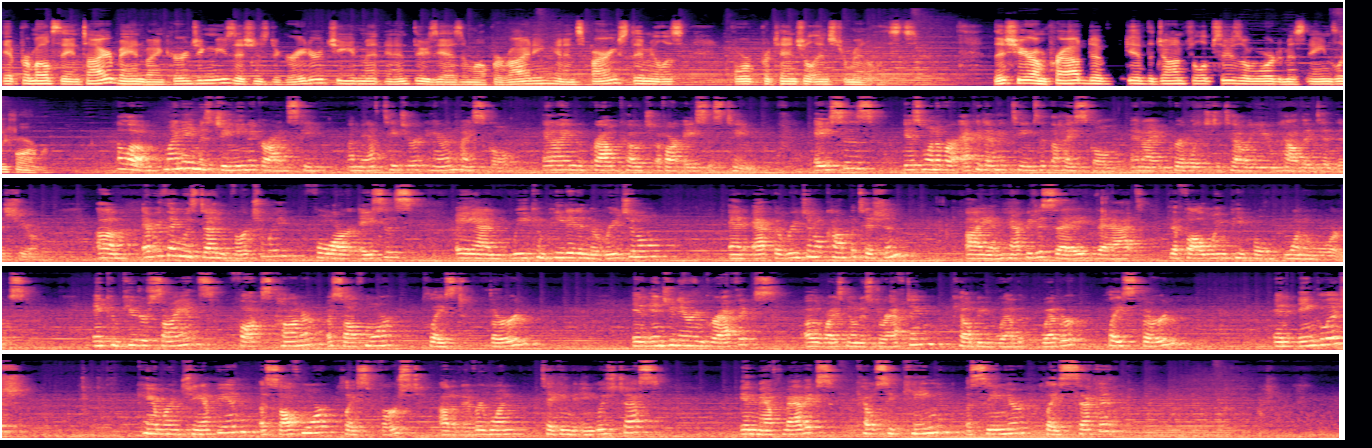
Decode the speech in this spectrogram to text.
It promotes the entire band by encouraging musicians to greater achievement and enthusiasm while providing an inspiring stimulus for potential instrumentalists. This year, I'm proud to give the John Philip Sousa Award to Miss Ainsley Farmer. Hello, my name is Jeannie Nagrodsky, a math teacher at Herrin High School, and I am the proud coach of our ACES team. ACES is one of our academic teams at the high school, and I am privileged to tell you how they did this year. Um, everything was done virtually for ACES and we competed in the regional and at the regional competition, I am happy to say that the following people won awards. In computer science, Fox Connor, a sophomore, placed third. In engineering graphics, otherwise known as drafting, Kelby Weber placed third. In English, Cameron Champion, a sophomore, placed first out of everyone taking the English test. In mathematics, Kelsey King, a senior, placed second.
